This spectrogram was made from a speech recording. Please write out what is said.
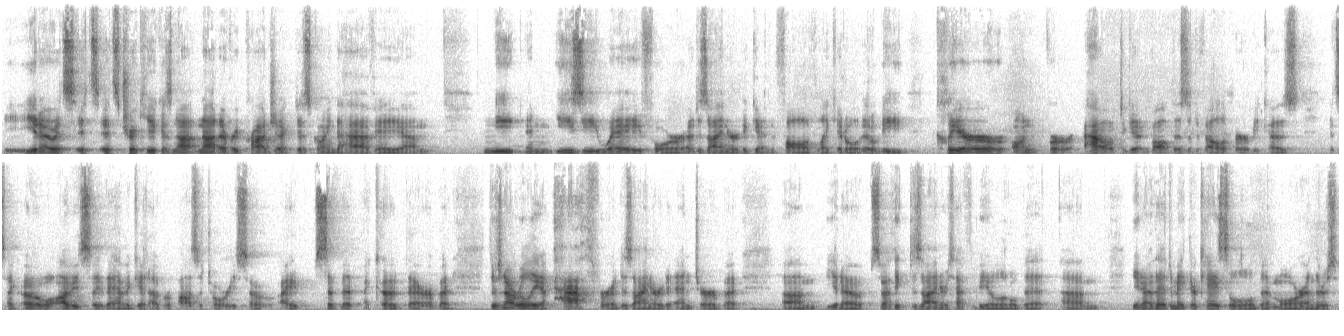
you know it's it's it's tricky because not not every project is going to have a um, neat and easy way for a designer to get involved. Like it'll it'll be clearer on for how to get involved as a developer because it's like oh well obviously they have a github repository so i submit my code there but there's not really a path for a designer to enter. But um, you know so i think designers have to be a little bit um, you know they have to make their case a little bit more. And there's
